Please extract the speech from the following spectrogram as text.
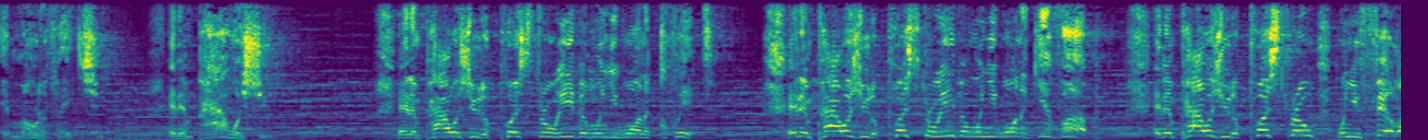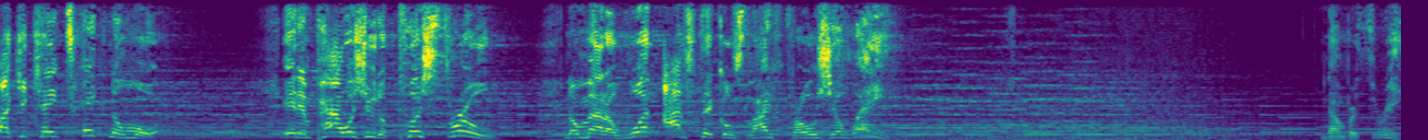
It motivates you, it empowers you. It empowers you to push through even when you want to quit. It empowers you to push through even when you want to give up. It empowers you to push through when you feel like you can't take no more. It empowers you to push through no matter what obstacles life throws your way. Number three,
